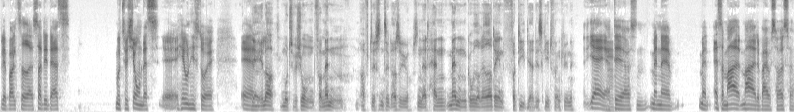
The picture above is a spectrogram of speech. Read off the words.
bliver voldtaget, og så er det deres motivation, deres øh, hævnhistorie. Ja, Øhm, eller motivationen for manden. Ofte sådan set også jo. Sådan at han, manden går ud og redder dagen, fordi det her det er sket for en kvinde. Ja, ja, mm. det er også sådan. Men, øh, men altså meget, meget af det var jo så også, at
